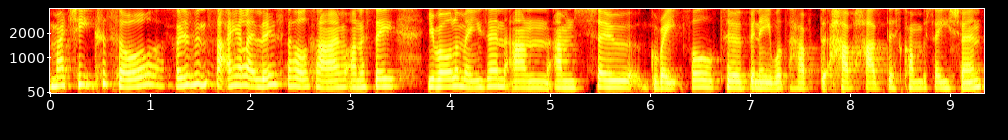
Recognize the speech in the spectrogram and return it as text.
my cheeks are sore. I've been sat here like this the whole time. Honestly, you're all amazing, and I'm so grateful to have been able to have have had this conversation.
